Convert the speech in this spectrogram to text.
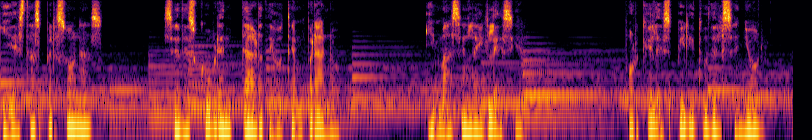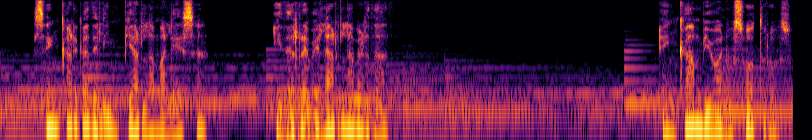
y estas personas se descubren tarde o temprano, y más en la iglesia porque el Espíritu del Señor se encarga de limpiar la maleza y de revelar la verdad. En cambio a nosotros,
